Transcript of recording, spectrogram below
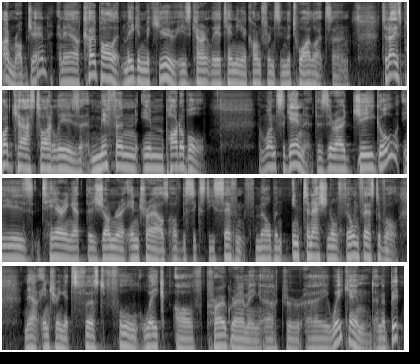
I'm Rob Jan, and our co pilot Megan McKeough is currently attending a conference in the Twilight Zone. Today's podcast title is Miffon Impoddible. And once again, the Zero Jeagle is tearing at the genre entrails of the 67th Melbourne International Film Festival, now entering its first full week of programming after a weekend and a bit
